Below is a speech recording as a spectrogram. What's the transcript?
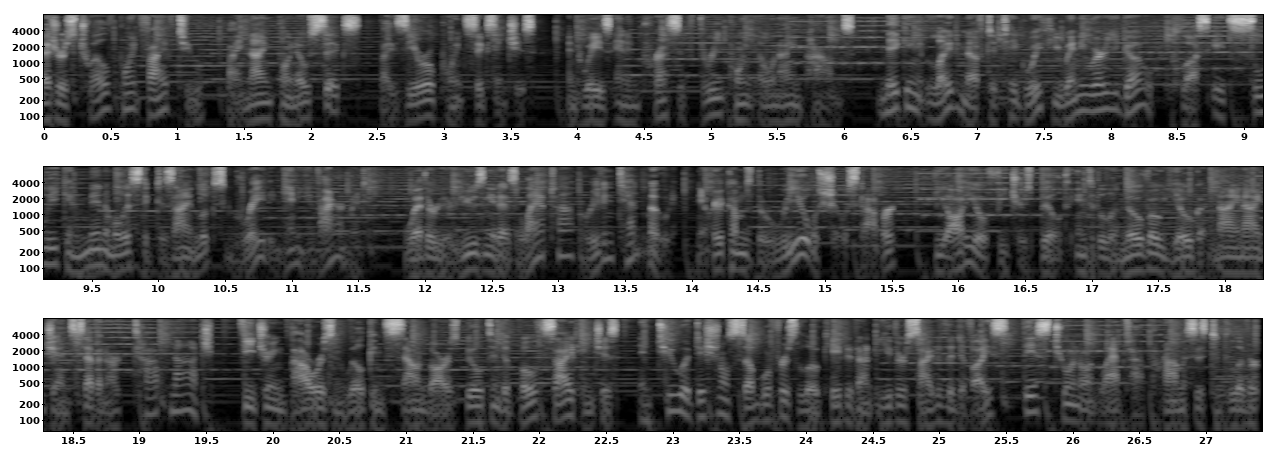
measures 12.52 by 9.06 by 0.6 inches and weighs an impressive 3.09 pounds, making it light enough to take with you anywhere you go. Plus, its sleek and minimalistic design looks great in any environment, whether you're using it as laptop or even tent mode. Now here comes the real showstopper. The audio features built into the Lenovo Yoga 9i Gen 7 are top-notch, featuring Bowers & Wilkins soundbars built into both side hinges and two additional subwoofers located on either side of the device. This 2-in-1 laptop promises to deliver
